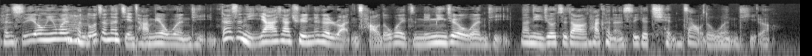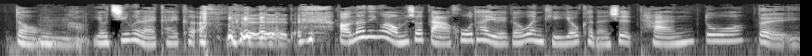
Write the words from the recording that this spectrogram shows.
很实用，因为很多真的检查没有问题，嗯、但是你压下去那个卵巢的位置明明就有问题，那你就知道它可能是一个前兆的问题了。懂，嗯、好，有机会来开课。对对对对对，好，那另外我们说打呼，它有一个问题，有可能是痰多。对。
